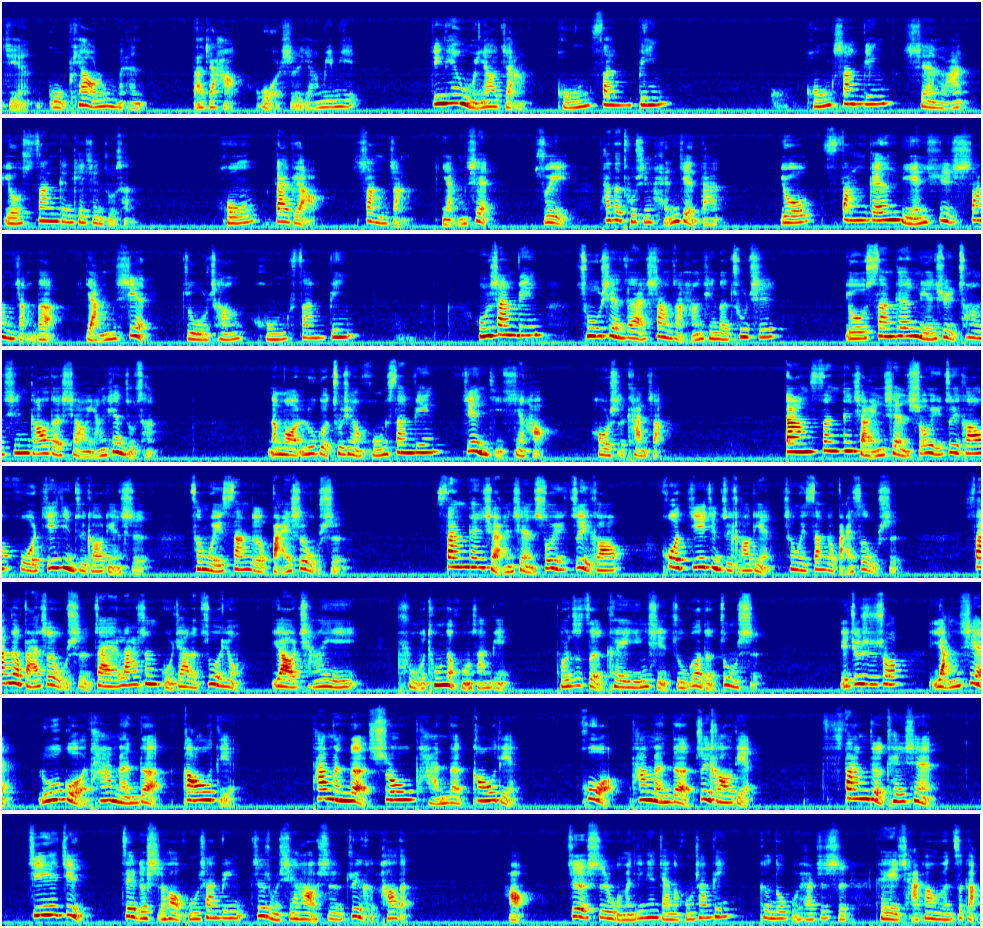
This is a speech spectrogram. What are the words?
险股票入门。大家好，我是杨咪咪。今天我们要讲红三兵。红三兵显然由三根 K 线组成，红代表上涨阳线，所以它的图形很简单，由三根连续上涨的阳线组成红三兵。红三兵出现在上涨行情的初期。由三根连续创新高的小阳线组成。那么，如果出现红三兵见底信号，后市看涨。当三根小阳线收于最高或接近最高点时，称为三个白色武士。三根小阳线收于最高或接近最高点，称为三个白色武士。三个白色武士在拉升股价的作用要强于普通的红三兵，投资者可以引起足够的重视。也就是说，阳线如果它们的高点、它们的收盘的高点或它们的最高点三个 K 线接近，这个时候红三兵这种信号是最可靠的。好，这是我们今天讲的红三兵。更多股票知识可以查看文字稿。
